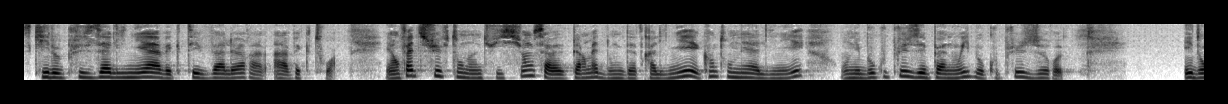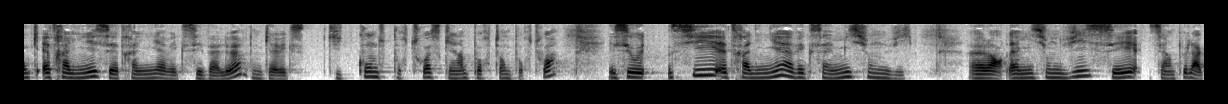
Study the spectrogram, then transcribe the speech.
ce qui est le plus aligné avec tes valeurs, avec toi. Et en fait, suivre ton intuition, ça va te permettre donc d'être aligné. Et quand on est aligné, on est beaucoup plus épanoui, beaucoup plus heureux. Et donc, être aligné, c'est être aligné avec ses valeurs, donc avec ce qui compte pour toi, ce qui est important pour toi. Et c'est aussi être aligné avec sa mission de vie. Alors, la mission de vie, c'est, un peu la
